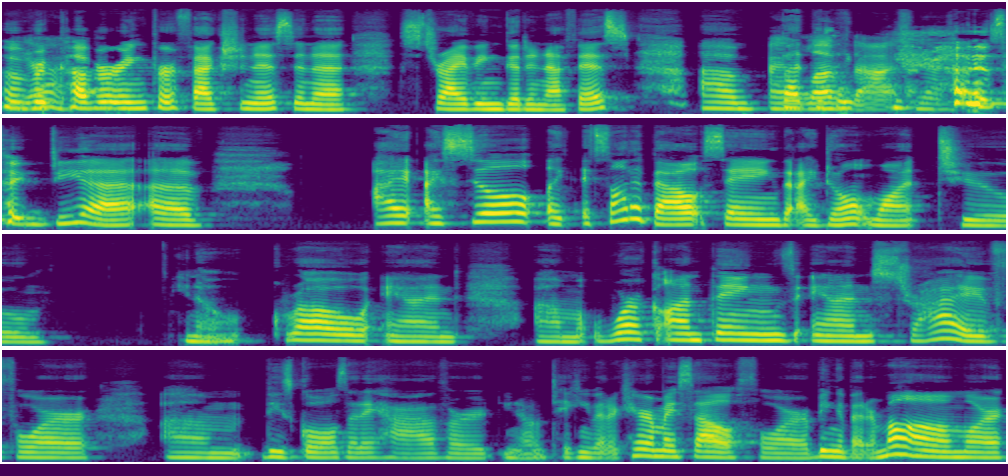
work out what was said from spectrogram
a, a yeah. recovering perfectionist and a striving good enoughist. Um, I love this that. Idea, yeah. this idea of I I still like it's not about saying that I don't want to, you know, grow and um, work on things and strive for um, these goals that I have, or you know, taking better care of myself, or being a better mom, or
